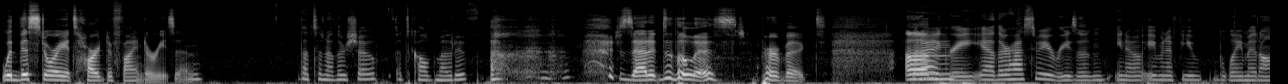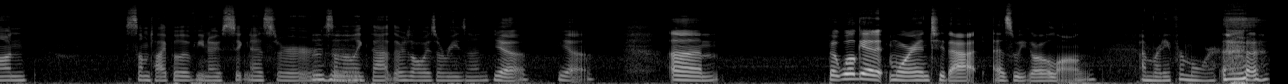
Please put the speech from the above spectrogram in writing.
with this story, it's hard to find a reason. That's another show. It's called Motive. just add it to the list. Perfect. But I Um, agree. Yeah, there has to be a reason, you know, even if you blame it on some type of, you know, sickness or something Mhm. like that, there's always a reason. Yeah, yeah. Um, but we'll get more into that as we go along. I'm ready for more.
